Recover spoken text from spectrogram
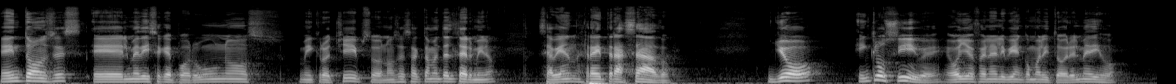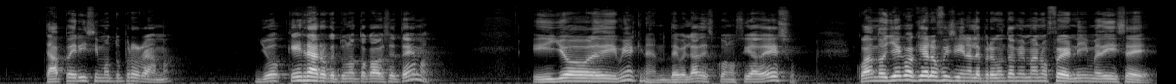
Entonces él me dice que por unos microchips o no sé exactamente el término se habían retrasado. Yo, inclusive, oye Fenelli bien como editor, él me dijo, está perísimo tu programa. Yo, qué raro que tú no has tocado ese tema. Y yo le dije, mira, de verdad desconocía de eso. Cuando llego aquí a la oficina, le pregunto a mi hermano Fernie y me dice,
